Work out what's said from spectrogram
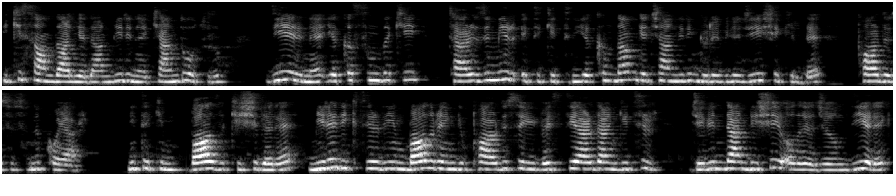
iki sandalyeden birine kendi oturup diğerine yakasındaki terzimir etiketini yakından geçenlerin görebileceği şekilde pardösüsünü koyar. Nitekim bazı kişilere mire diktirdiğim bal rengi pardüseyi vestiyerden getir cebinden bir şey alacağım diyerek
